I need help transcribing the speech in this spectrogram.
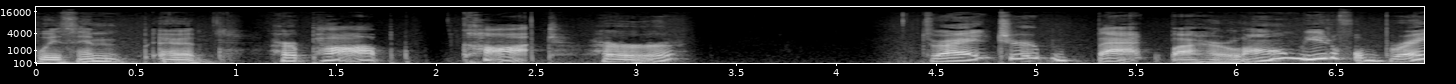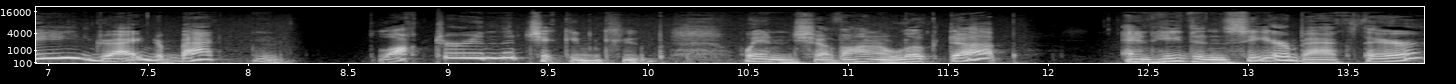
with him. Uh, her pop caught her, dragged her back by her long, beautiful braid, dragged her back and locked her in the chicken coop. When Shavano looked up and he didn't see her back there,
